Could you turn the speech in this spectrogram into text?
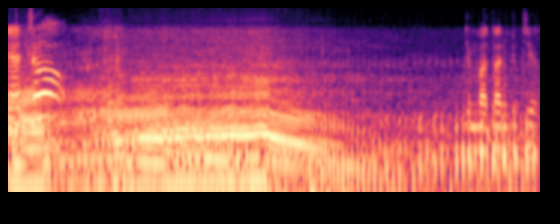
tarikannya cuk. Jembatan kecil.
